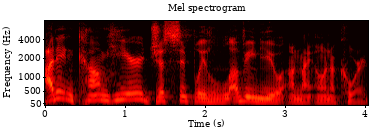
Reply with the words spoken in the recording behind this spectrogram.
I didn't come here just simply loving you on my own accord.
